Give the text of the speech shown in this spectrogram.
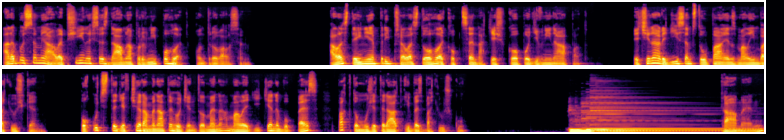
A nebo jsem já lepší, než se zdám na první pohled, kontroval jsem. Ale stejně je prý přeles tohle kopce na těžko podivný nápad. Většina lidí sem stoupá jen s malým baťuškem. Pokud jste děvče ramenatého gentlemana, malé dítě nebo pes, pak to můžete dát i bez baťušku. Kámen.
